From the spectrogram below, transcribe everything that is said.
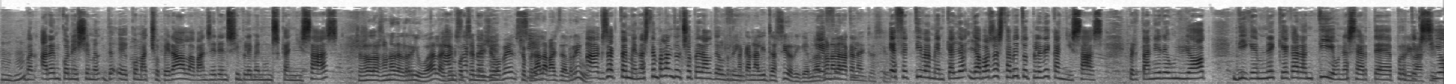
-huh. bueno, ara en coneixem eh, com a Xoperal, abans eren simplement uns canyissars. Això és a la zona del riu, eh? La gent pot ser més jove, el Xoperal sí. a baix del riu. Exactament, estem parlant del Xoperal del riu. La canalització, diguem, la zona de la canalització. Efectivament, que llavors estava tot ple de canyissars. Per tant, era un lloc, diguem-ne, que garantia una certa protecció,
